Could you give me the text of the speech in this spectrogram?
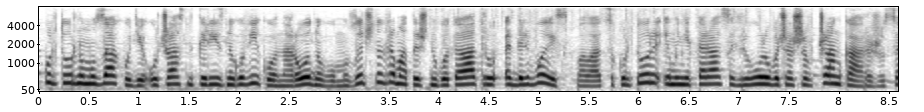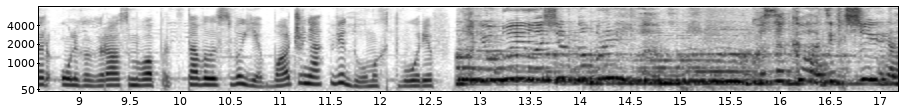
Культурному заході учасники різного віку народного музично-драматичного театру Едельвейс Палацу культури імені Тараса Григоровича Шевченка, режисер Ольга Герасимова представили своє бачення відомих творів. Полюбила чорнобрива, козака дівчина.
